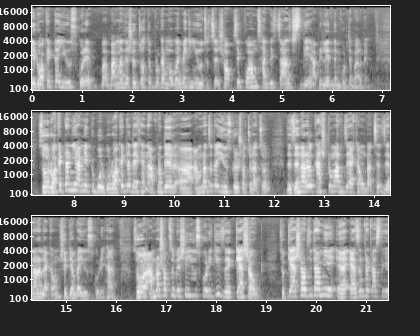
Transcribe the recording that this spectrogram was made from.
এই রকেটটা ইউজ করে বাংলাদেশের যত প্রকার মোবাইল ব্যাংকিং ইউজ হচ্ছে, সবচেয়ে কম সার্ভিস চার্জ দিয়ে আপনি লেনদেন করতে পারবেন। সো রকেটটা নিয়ে আমি একটু বলব। রকেটে দেখেন, আপনাদের আমরা যেটা ইউজ করি সচরাচর, যে জেনারেল কাস্টমার যে অ্যাকাউন্ট আছে জেনারেল অ্যাকাউন্ট সেটি আমরা ইউজ করি হ্যাঁ? সো আমরা সবচেয়ে বেশি ইউজ করি কি? যে cash out so cash out যদি আমি এজেন্টের কাছ থেকে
